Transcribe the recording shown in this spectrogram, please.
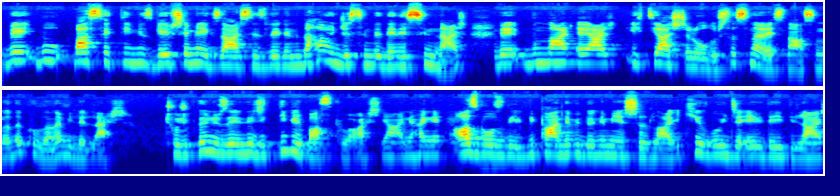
Ve bu bahsettiğimiz gevşeme egzersizlerini daha öncesinde denesinler. Ve bunlar eğer ihtiyaçları olursa sınav esnasında da kullanabilirler çocukların üzerinde ciddi bir baskı var. Yani hani az boz değil bir pandemi dönemi yaşadılar. iki yıl boyunca evdeydiler.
